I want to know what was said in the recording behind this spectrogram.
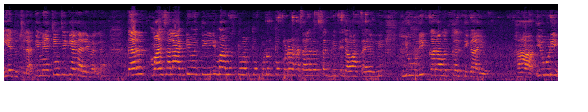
ये तुझला ती मॅचिंगची घेऊन आली बघा तर माणसाला आंटी म्हणती माणूस तोंड पकडून पकडून हसायला सगळी त्याच्यावर हसायला लागली एवढी करामत करते गायो हो? हा? एवढी.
